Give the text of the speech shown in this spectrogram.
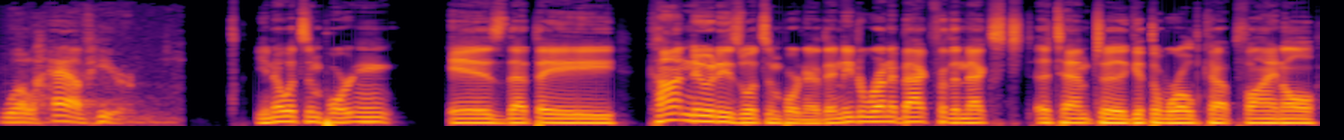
will have here. You know what's important is that they continuity is what's important. They need to run it back for the next attempt to get the World Cup final,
